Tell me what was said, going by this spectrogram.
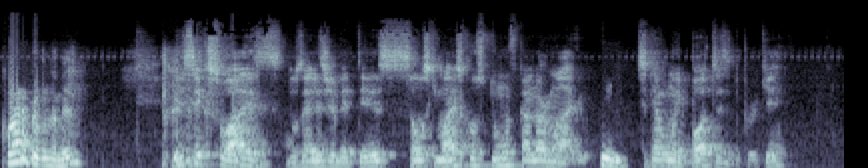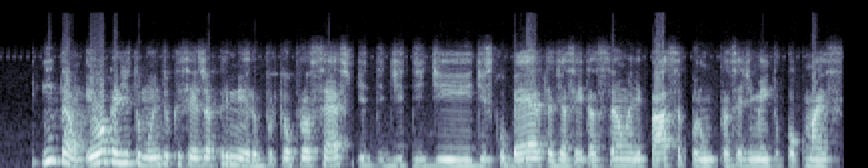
qual era a pergunta mesmo? Bissexuais dos LGBTs são os que mais costumam ficar no armário. Sim. Você tem alguma hipótese do porquê? Então, eu acredito muito que seja primeiro, porque o processo de, de, de, de descoberta, de aceitação, ele passa por um procedimento um pouco mais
